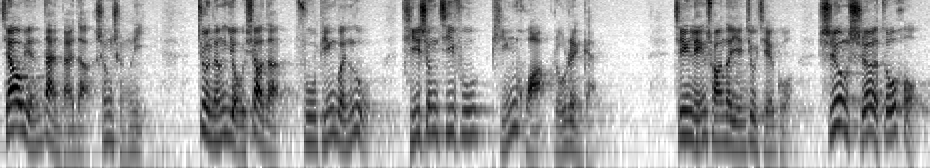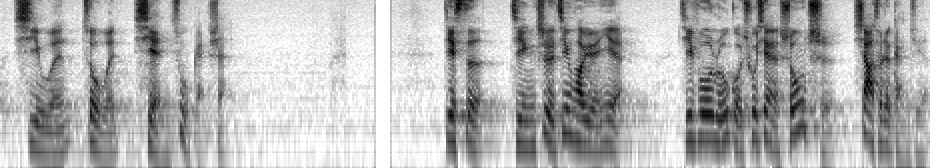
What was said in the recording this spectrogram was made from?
胶原蛋白的生成力，就能有效的抚平纹路，提升肌肤平滑柔韧感。经临床的研究结果，使用十二周后，细纹、皱纹显著改善。第四，紧致精华原液，肌肤如果出现松弛、下垂的感觉，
